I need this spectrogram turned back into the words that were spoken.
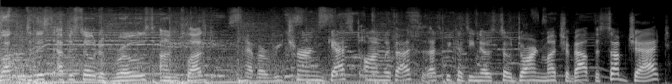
Welcome to this episode of Rose Unplugged. We have a return guest on with us. That's because he knows so darn much about the subject.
